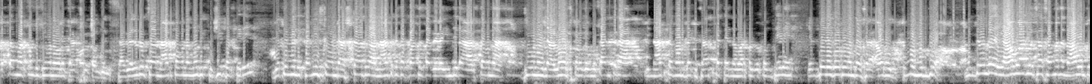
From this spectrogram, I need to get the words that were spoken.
ಅರ್ಥ ಮಾಡ್ಕೊಂಡು ಜೀವನವನ್ನು ಸಾಗಿಸ್ಬೇಕು ಅಂತೀನಿ ತಾವೆಲ್ಲರೂ ಸಹ ನಾಟಕವನ್ನ ನೋಡಿ ಖುಷಿ ಪಡ್ತೀರಿ. ಜೊತೆಯಲ್ಲಿ ಕನಿಷ್ಠ ಒಂದು ಅಷ್ಟಾದ್ರೂ ಆ ನಾಟಕದ ಪಾತ್ರಧಾರಿಗಳ ಹಿಂದಿನ ಅರ್ಥವನ್ನ ಜೀವನದಲ್ಲಿ ಅಳವಡಿಸ್ಕೊಳ್ಳೋದ್ರ ಮುಖಾಂತರ ಈ ನಾಟಕ ನೋಡೋದಕ್ಕೆ ಸಾಂಸ್ಕೃತಿಯನ್ನು ಮಾಡ್ಕೊಳ್ಬೇಕು ಅಂತ ಹೇಳಿ ಕೆಂಪೇಗೌಡರು ಒಂದು ಅವರು ತುಂಬಾ ಮುಗ್ಧರು ಮುಗ್ಧರು ಅಂದ್ರೆ ಯಾವಾಗ್ಲೂ ಸಹ ಸಂಬಂಧ ನಾವಂತೂ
